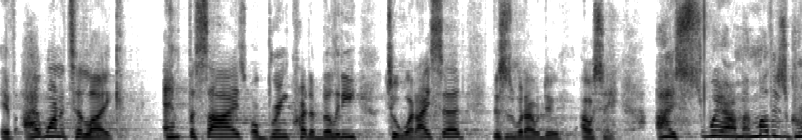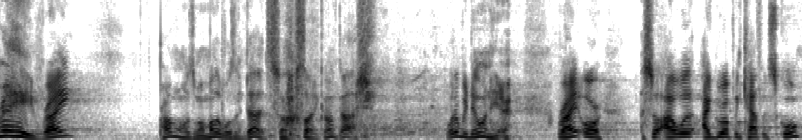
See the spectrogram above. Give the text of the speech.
if i wanted to like emphasize or bring credibility to what i said this is what i would do. I would say i swear on my mother's grave right problem was my mother wasn't dead so i was like oh gosh what are we doing here right or so I, w- I grew up in catholic school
